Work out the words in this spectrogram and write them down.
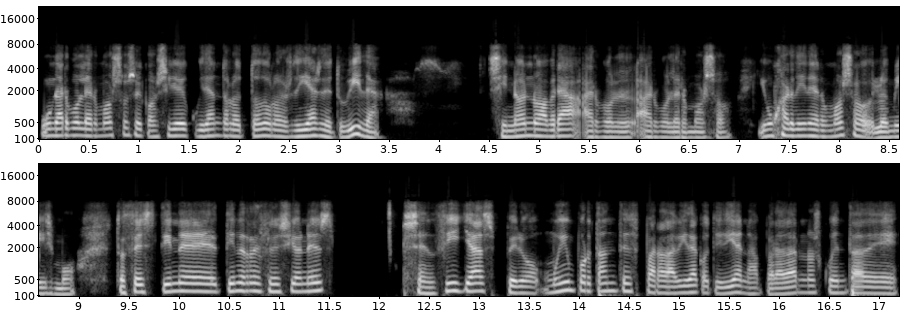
Un árbol hermoso se consigue cuidándolo todos los días de tu vida. Si no, no habrá árbol, árbol hermoso. Y un jardín hermoso, lo mismo. Entonces, tiene, tiene reflexiones sencillas, pero muy importantes para la vida cotidiana, para darnos cuenta de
